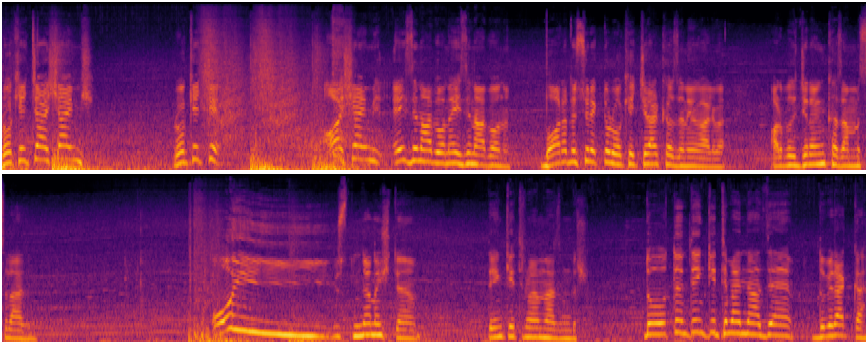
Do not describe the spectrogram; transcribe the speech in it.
Roketçi aşağıymış. Roketçi. Aşağıymış. Ezdin abi onu, ezdin abi onu. Bu arada sürekli roketçiler kazanıyor galiba. Arabacıların kazanması lazım. Oy! Üstünden açtım. Denk getirmem lazımdır. Dur, dur, denk getirmem lazım. Dur bir dakika.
